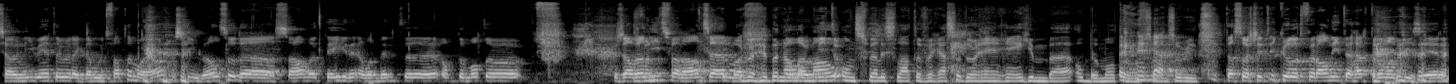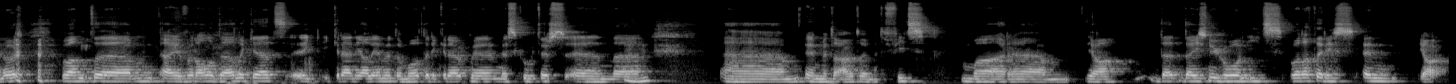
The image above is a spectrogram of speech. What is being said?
zou niet weten hoe ik dat moet vatten, maar ja, misschien wel zo dat samen tegen de elementen op de motto. Er zal wel iets van aan zijn, maar... We hebben allemaal ons wel eens laten verrassen door een regenbui op de motto of zo, zoiets. Dat soort shit. Ik wil het vooral niet te hard romantiseren, hoor. Want, uh, voor alle duidelijkheid, ik, ik rij niet alleen met de motor, ik rij ook met, met scooters en, uh, mm -hmm. uh, en met de auto en met de fiets. Maar um, ja, dat, dat is nu gewoon iets wat dat er is. En ja,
